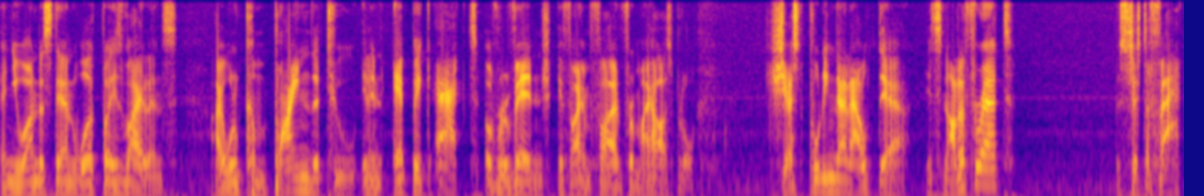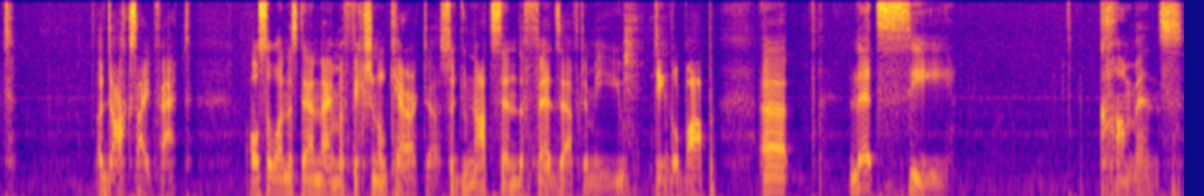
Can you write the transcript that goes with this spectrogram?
and you understand workplace violence. I will combine the two in an epic act of revenge if I am fired from my hospital. Just putting that out there. It's not a threat, it's just a fact. A dark side fact. Also, understand I am a fictional character, so do not send the feds after me, you dinglebop. Uh, let's see. Comments.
